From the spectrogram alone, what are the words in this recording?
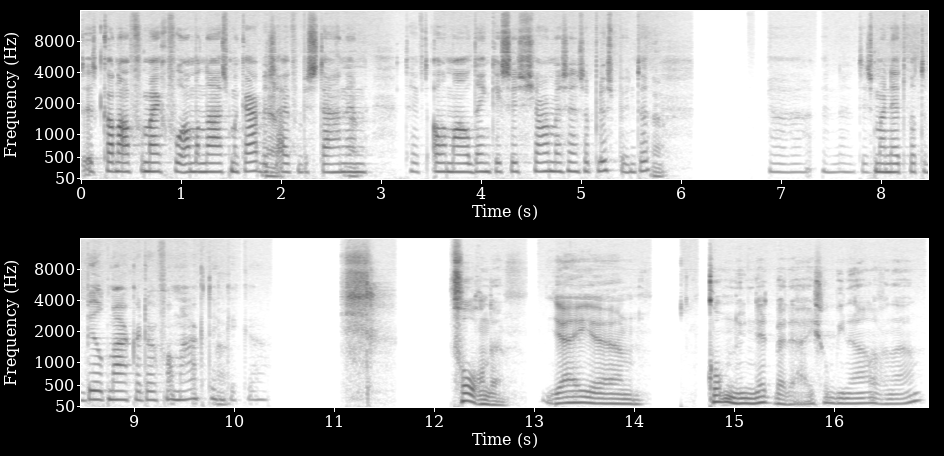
het, kan al voor mijn gevoel allemaal naast elkaar Ja. bestaan. Ja. En het heeft allemaal, denk ik, zijn charmes en zijn pluspunten. Ja. Eh, en het is maar net wat de beeldmaker ervan maakt, denk ik. volgende. Jij ehm, komt nu net bij de IJsselbinale vandaan.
